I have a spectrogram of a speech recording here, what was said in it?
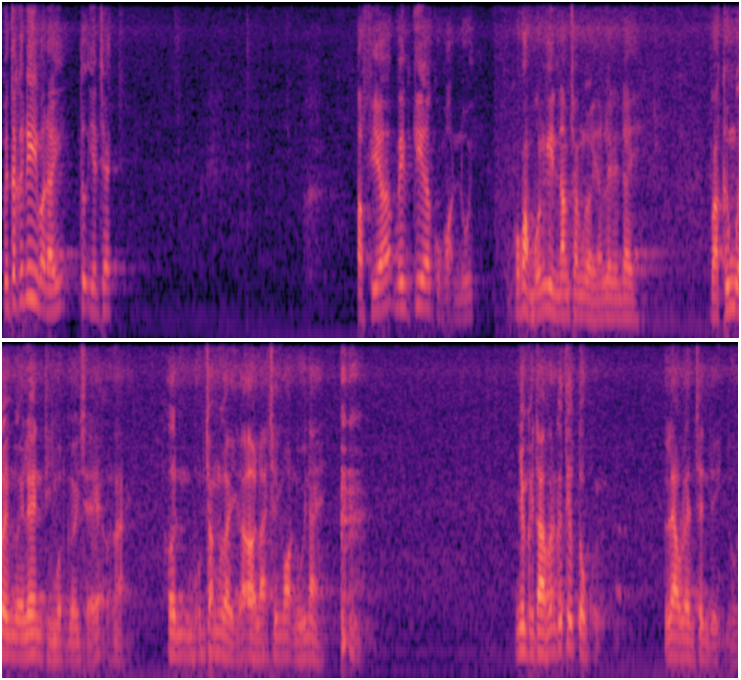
Người ta cứ đi vào đấy tự nhiên chết. Ở phía bên kia của ngọn núi có khoảng 4.500 người đã lên đến đây. Và cứ 10 người lên thì một người sẽ ở lại. Hơn 400 người đã ở lại trên ngọn núi này. Nhưng người ta vẫn cứ tiếp tục leo lên trên đỉnh núi.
